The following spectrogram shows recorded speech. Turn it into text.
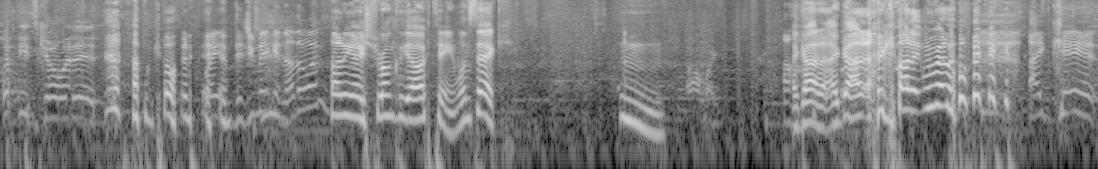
What he's going in? I'm going in. Wait, did you make another one? Honey, I shrunk the octane. One sec. Hmm. Oh my. I got it. I got it. I got it. Move out of the way. I can't.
